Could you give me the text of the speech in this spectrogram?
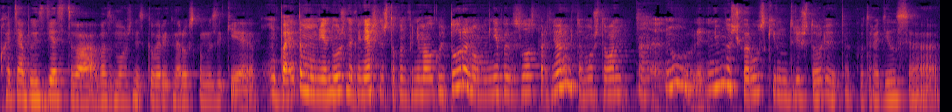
хотя бы с детства возможность говорить на русском языке. Поэтому мне нужно, конечно, чтобы он понимал культуру, но мне повезло с партнером, потому что он, э, ну, немножечко русский внутри, что ли, так вот родился.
